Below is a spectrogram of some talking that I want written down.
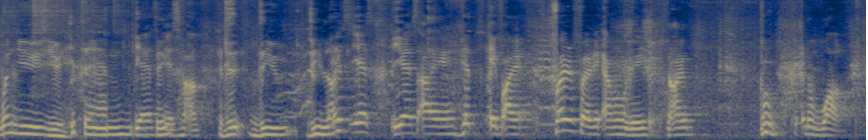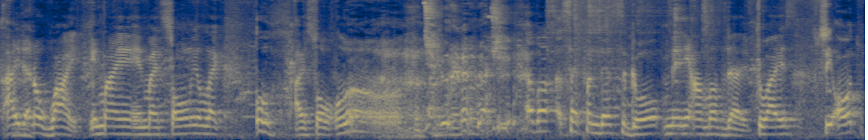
When you you hit them, Yes, things, yes, huh? do, do you do you like? Yes, yes, yes. I hit if I very very angry. I poop in the wall. I don't know why. In my in my soul, like oh, I saw oh. about seven days ago, many almost died twice. She out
